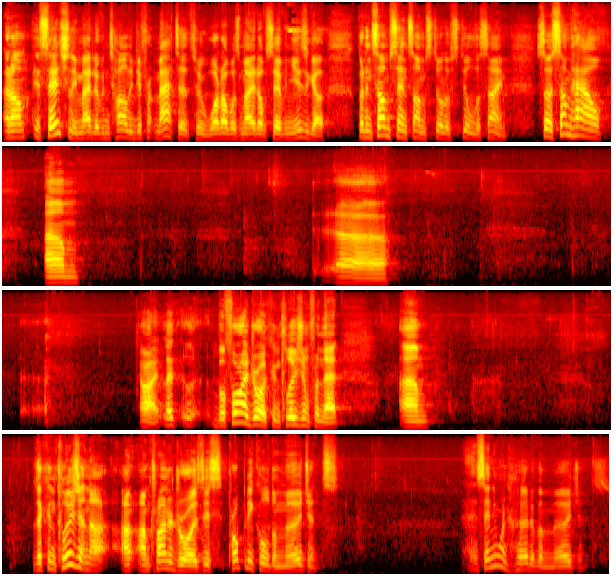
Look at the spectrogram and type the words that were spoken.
And I'm essentially made of entirely different matter to what I was made of seven years ago. But in some sense, I'm sort of still the same. So somehow, um, uh, all right, let, before I draw a conclusion from that, um, the conclusion I, am trying to draw is this property called emergence. Has anyone heard of emergence?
